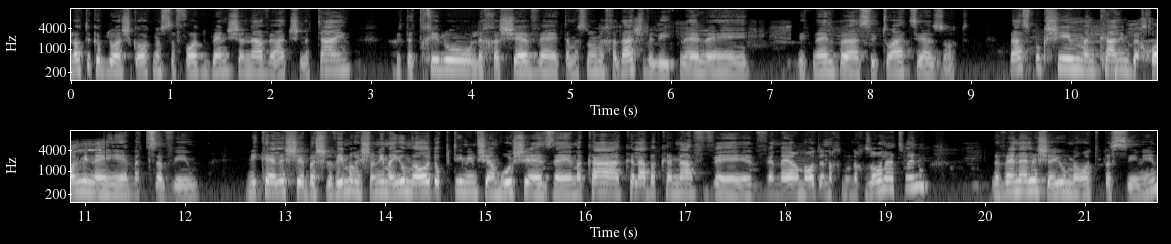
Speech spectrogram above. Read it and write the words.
לא תקבלו השקעות נוספות בין שנה ועד שנתיים ותתחילו לחשב את המסלול מחדש ולהתנהל בסיטואציה הזאת. ואז פוגשים מנכ"לים בכל מיני מצבים, מכאלה שבשלבים הראשונים היו מאוד אופטימיים שאמרו שזה מכה קלה בכנף ומהר מאוד אנחנו נחזור לעצמנו, לבין אלה שהיו מאוד פסימיים.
